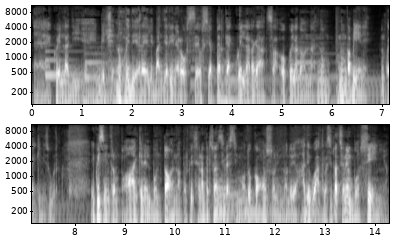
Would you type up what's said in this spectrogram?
è quella di eh, invece non vedere le bandierine rosse, ossia perché quella ragazza o quella donna non, non, va bene in qualche misura. E qui si entra un po' anche nel bon ton, no? perché se una persona si veste in modo consono, in modo adeguato alla situazione, è un buon segno.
